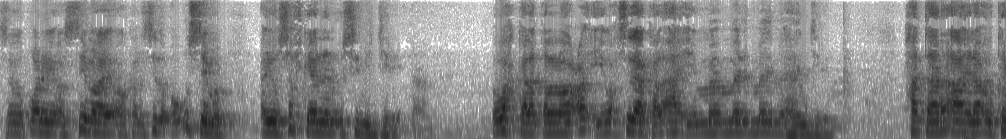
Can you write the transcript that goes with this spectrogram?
isagoo qorayo oo simaayo oo kale sida uu u simo ayuu safkeenana u simi jiray wax kale qallooco iyo wax sidaa kale ah iyo mma ma lahaan jirin. Xataa ra'aa ilaa uu ka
